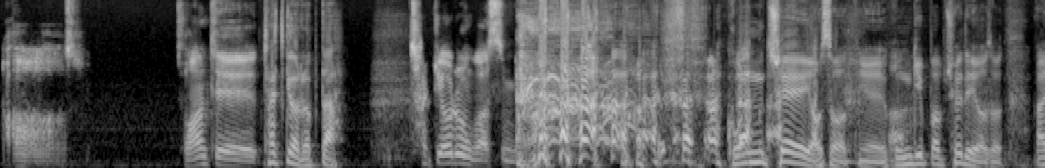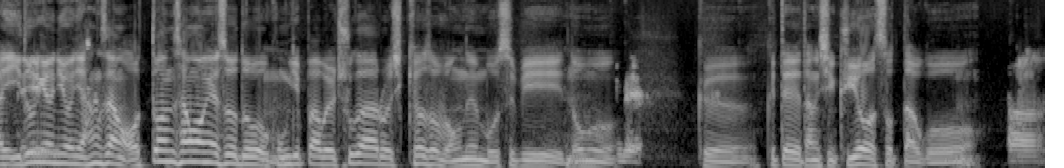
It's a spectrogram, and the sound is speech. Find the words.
아 저한테 찾기 어렵다. 찾기 어려운 것 같습니다. 공최 여섯. 예. 공깃밥 최대 여섯. 아니 이동현 네. 의원이 항상 어떤 상황에서도 공깃밥을 추가로 시켜서 먹는 모습이 너무 네. 그 그때 당시 귀여웠었다고. 아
